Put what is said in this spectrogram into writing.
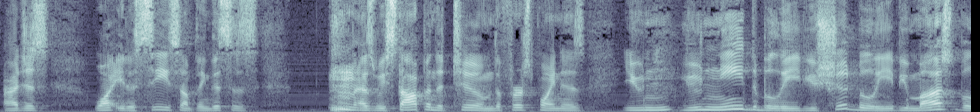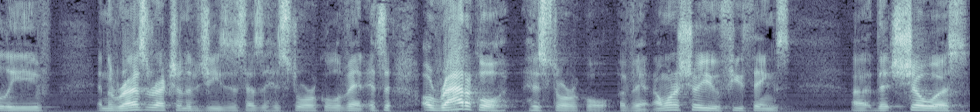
I just want you to see something. This is, as we stop in the tomb, the first point is you, you need to believe, you should believe, you must believe in the resurrection of Jesus as a historical event. It's a, a radical historical event. I want to show you a few things uh, that show us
